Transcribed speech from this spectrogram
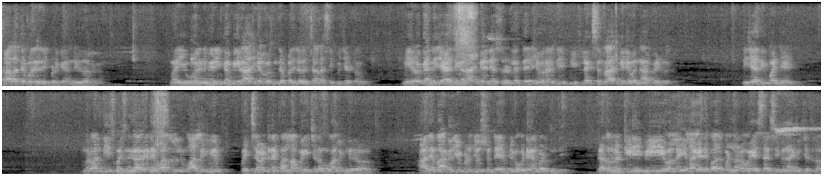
చాలా దెబ్బతింది ఇప్పటికే అన్ని విధాలుగా. మరి ఈ ఊరిని మీరు ఇంకా మీ రాజకీయాల కోసం దెబ్బతినడం చాలా సిగ్గుచేటు మీరు ఒక నిజాయితీగా రాజకీయాలు చేస్తున్నట్లయితే ఎవరైతే ఈ ఫ్లెక్స్ రాజకీయాలు ఇవన్నీ ఆపేయండి మీరు. నిజాయితీకి పనిచేయండి మరి వాళ్ళు తీసుకొచ్చింది కాగానే వాళ్ళు వాళ్ళకి మీరు వచ్చిన వెంటనే పనులు అప్పగించడం వాళ్ళకి మీరు అదే మార్గం చూపడం చూస్తుంటే మీకు ఒకటే కనబడుతుంది గతంలో టీడీపీ వల్ల ఎలాగైతే బాధపడినారో వైఎస్ఆర్సీపీ నాయకుల చేతిలో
